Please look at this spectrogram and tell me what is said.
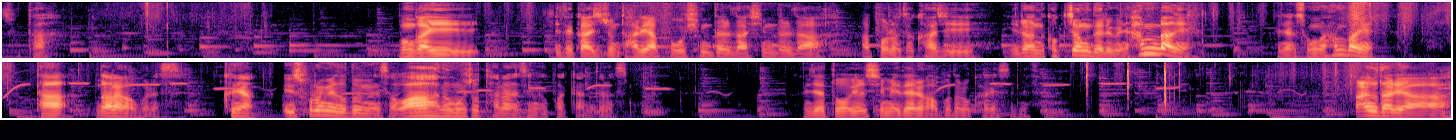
좋다. 뭔가 이 이때까지 좀 다리 아프고 힘들다 힘들다 앞으로 어떡하지 이런 걱정들이 그냥 한 방에 그냥 정말 한 방에 다 날아가 버렸어요. 그냥 이 소름이 돋으면서 와 너무 좋다라는 생각밖에 안 들었습니다. 이제 또 열심히 내려가 보도록 하겠습니다. 아유 다리야.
